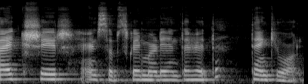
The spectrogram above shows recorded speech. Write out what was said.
like share and subscribe ಮಾಡಿ ಅಂತ ಹೇಳ್ತಾ. ಥ್ಯಾಂಕ್ ಯು ಆಲ್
